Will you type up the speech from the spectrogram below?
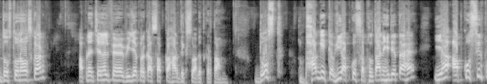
दोस्तों, नमस्कार। अपने चैनल पे मैं विजय प्रकाश आपका हार्दिक स्वागत करता हूँ। दोस्त, भाग्य कभी आपको सफलता नहीं देता है, यह आपको सिर्फ़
